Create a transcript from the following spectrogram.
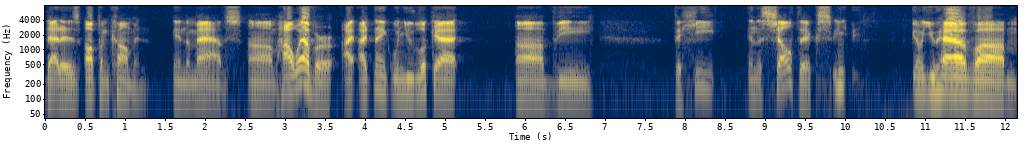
that is up and coming in the Mavs. Um, however, I, I think when you look at uh, the the Heat and the Celtics, you, you know, you have um,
